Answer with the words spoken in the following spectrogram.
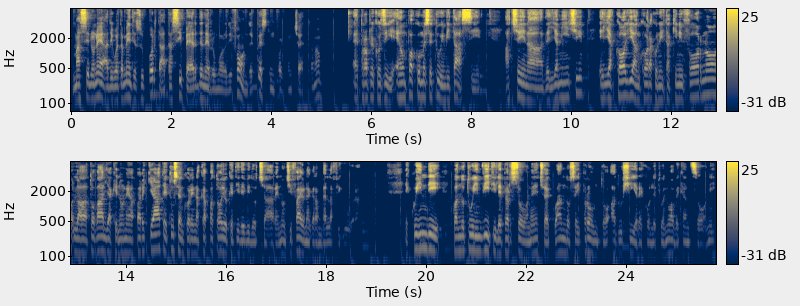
ma se non è adeguatamente supportata si perde nel rumore di fondo. E questo è un po' il concetto, no? È proprio così, è un po' come se tu invitassi a cena degli amici e li accogli ancora con il tacchino in forno, la tovaglia che non è apparecchiata e tu sei ancora in accappatoio che ti devi docciare, non ci fai una gran bella figura. E quindi quando tu inviti le persone, cioè quando sei pronto ad uscire con le tue nuove canzoni,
